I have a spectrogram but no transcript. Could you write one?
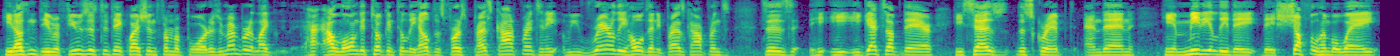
He doesn't. He refuses to take questions from reporters. Remember, like how long it took until he held his first press conference, and he, he rarely holds any press conferences. He, he, he gets up there, he says the script, and then he immediately they they shuffle him away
